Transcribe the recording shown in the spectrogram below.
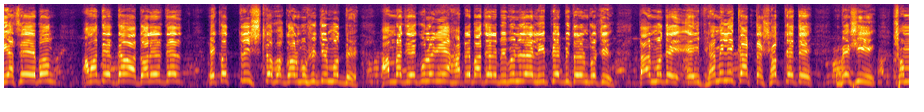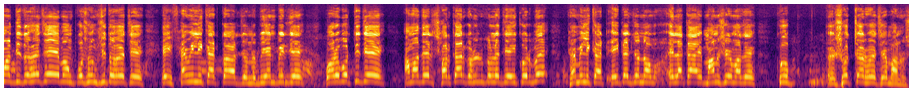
ই আছে এবং আমাদের দেওয়া দলের যে একত্রিশ দফা কর্মসূচির মধ্যে আমরা যেগুলো নিয়ে হাটে বাজারে বিভিন্ন জায়গায় লিফলেট বিতরণ করছি, তার মধ্যে এই ফ্যামিলি কার্ডটা সবচাইতে বেশি সমাদৃত হয়েছে এবং প্রশংসিত হয়েছে এই ফ্যামিলি কার্ড করার জন্য। বিএনপির যে পরবর্তী যে আমাদের সরকার গঠন করলে যে এই করবে ফ্যামিলি কার্ড, এইটার জন্য এলাকায় মানুষের মাঝে খুব সোচ্চার হয়েছে মানুষ।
